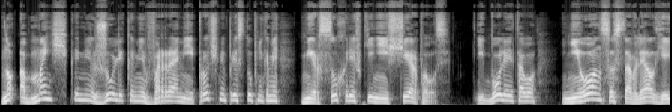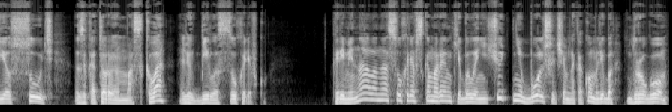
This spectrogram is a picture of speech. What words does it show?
Но обманщиками, жуликами, ворами и прочими преступниками мир Сухаревки не исчерпывался. И более того, не он составлял ее суть, за которую Москва любила Сухаревку. Криминала на Сухаревском рынке было ничуть не больше, чем на каком-либо другом.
